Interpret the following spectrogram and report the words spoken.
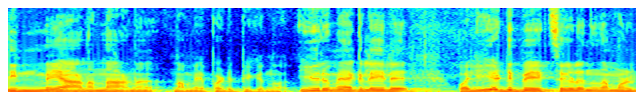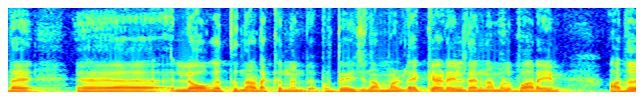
തിന്മയാണെന്നാണ് നമ്മെ പഠിപ്പിക്കുന്നത്. ഈ ഒരു മേഖലയിൽ വലിയ ഡിബേറ്റ്സുകൾ ഇന്ന് നമ്മളുടെ ലോകത്ത് നടക്കുന്നുണ്ട്. പ്രത്യേകിച്ച് നമ്മളുടെയൊക്കെ ഇടയിൽ തന്നെ നമ്മൾ പറയും അത്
